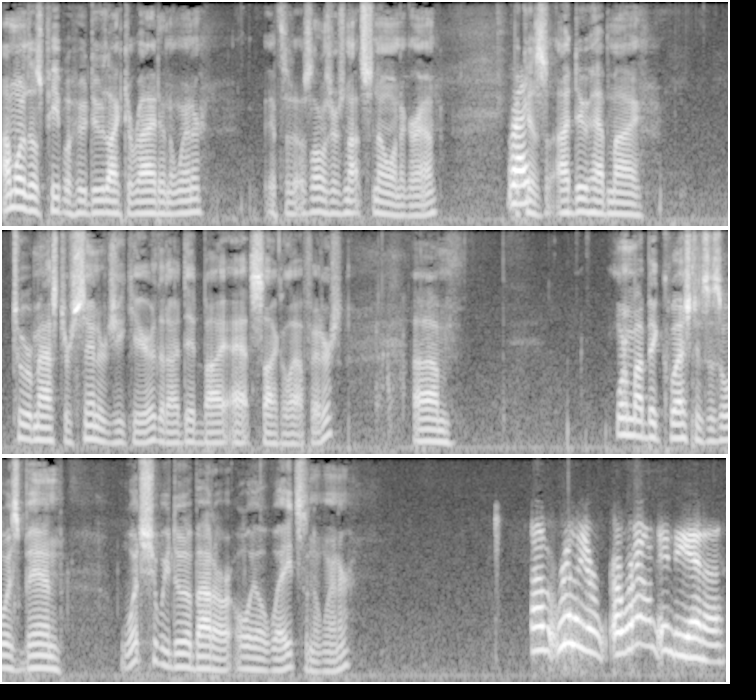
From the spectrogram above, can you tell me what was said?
I'm one of those people who do like to ride in the winter, if as long as there's not snow on the ground. Right? because I do have my Tourmaster Synergy gear that I did buy at Cycle Outfitters. Um, one of my big questions has always been, what should we do about our oil weights in the winter? Um, really, around Indiana,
